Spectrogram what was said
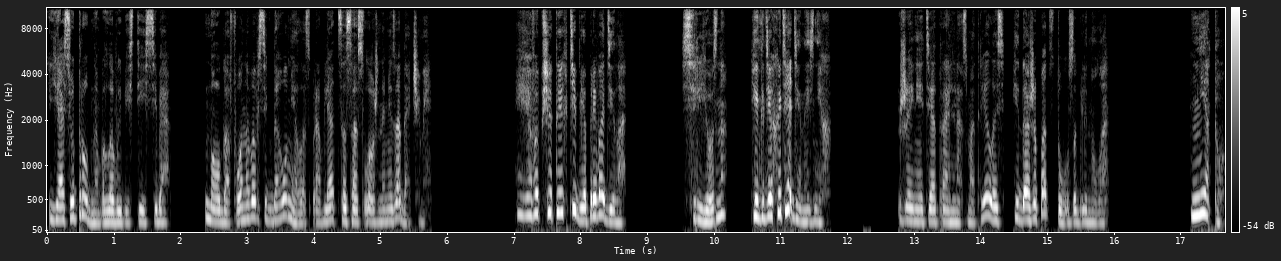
Ясю трудно было вывести из себя, но Гафонова всегда умела справляться со сложными задачами. «Я вообще-то их тебе приводила». Серьезно? И где хоть один из них?» Женя театрально осмотрелась и даже под стул заглянула. «Нету,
